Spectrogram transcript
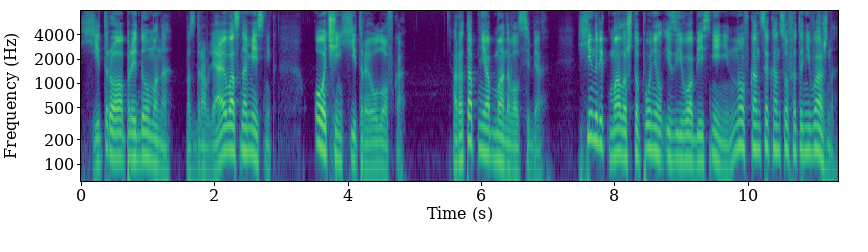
«Хитро придумано. Поздравляю вас, наместник. Очень хитрая уловка. Ротап не обманывал себя. Хинрик мало что понял из его объяснений, но в конце концов это не важно.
